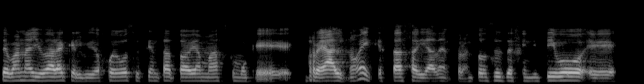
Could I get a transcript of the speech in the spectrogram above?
te van a ayudar a que el videojuego se sienta todavía más como que real, ¿no? Y que estás ahí adentro. Entonces, definitivo, eh,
